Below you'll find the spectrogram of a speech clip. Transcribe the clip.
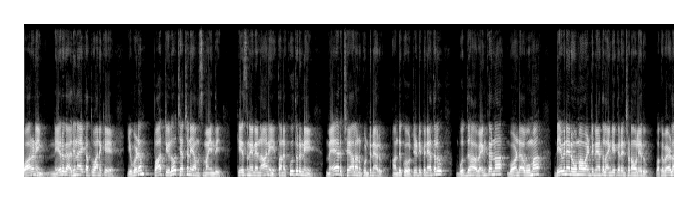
వార్నింగ్ నేరుగా అధినాయకత్వానికే ఇవ్వడం పార్టీలో చర్చనీయాంశమైంది. కేసినేని నాని తన కూతురిని మేయర్ చేయాలనుకుంటున్నారు. అందుకు టీడీపీ నేతలు బుద్ధ వెంకన్న బోండా ఉమ దేవినేని ఉమ వంటి నేతలు అంగీకరించడం లేదు. ఒకవేళ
